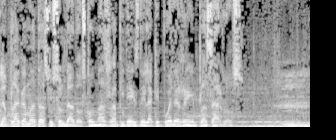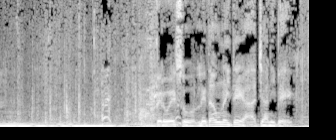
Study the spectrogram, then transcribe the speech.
La plaga mata a sus soldados con más rapidez de la que puede reemplazarlos. Pero eso le da una idea a Jani Beg.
